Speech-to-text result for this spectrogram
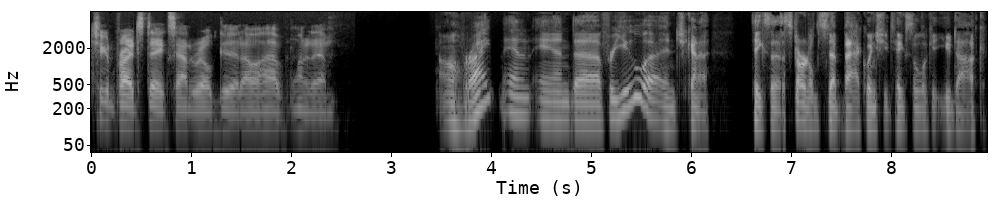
chicken fried steak sound real good. I'll have one of them. All right, and and uh, for you, uh, and she kind of takes a startled step back when she takes a look at you, Doc.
